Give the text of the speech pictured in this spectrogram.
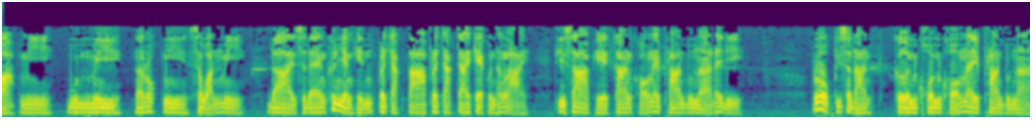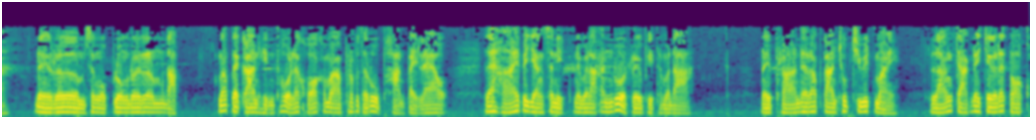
บาปมี บุญมี นรกมี สวรรค์มี ได้แสดงขึ้นอย่างเห็นประจักษ์ตาประจักษ์ใจแก่คนทั้งหลาย ที่ทราบเหตุการณ์ของในพรานบุญนาได้ดี โรคพิสดารเกินคนของในพรานบุญนา ได้เริ่มสงบลงโดยลำดับ นับแต่การเห็นโทษและขอขมาพระพุทธรูปผ่านไปแล้ว และหายไปอย่างสนิทในเวลาอันรวดเร็วผิดธรรมดา ในพรานได้รับการชุบชีวิตใหม่ หลังจากได้เจอและต่อก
